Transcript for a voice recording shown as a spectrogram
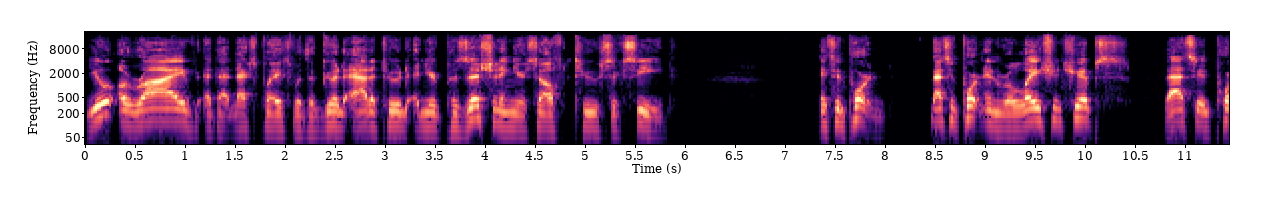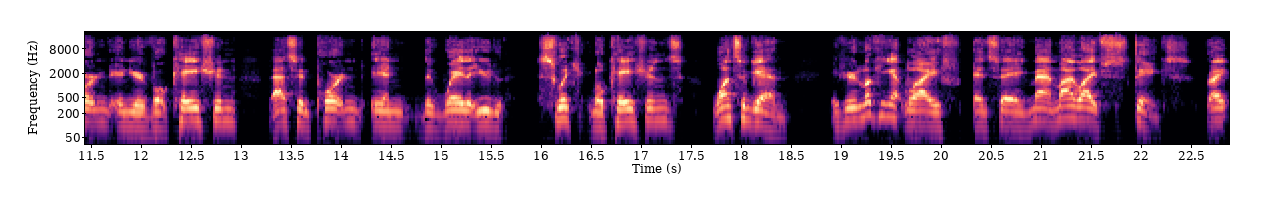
you'll arrive at that next place with a good attitude and you're positioning yourself to succeed. It's important. That's important in relationships. That's important in your vocation. That's important in the way that you switch locations. Once again, if you're looking at life and saying, man, my life stinks, right?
